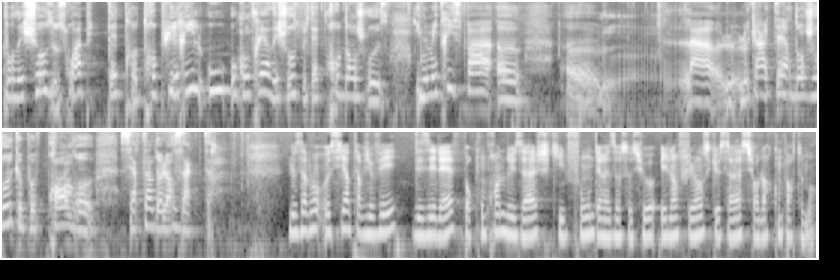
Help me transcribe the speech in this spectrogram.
pour des choses soit peut-être trop puériles ou au contraire des choses peut-être trop dangereuses. Ils ne maîtrisent pas la- le, le caractère dangereux que peuvent prendre certains de leurs actes. Nous avons aussi interviewé des élèves pour comprendre l'usage qu'ils font des réseaux sociaux et l'influence que ça a sur leur comportement.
